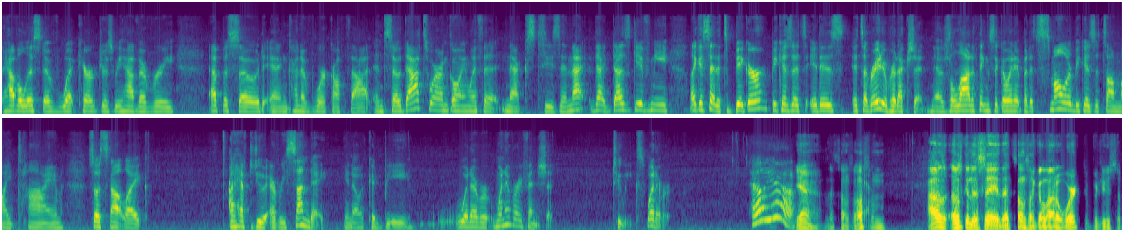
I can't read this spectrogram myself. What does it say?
have a list of what characters we have every episode and kind of work off that. And so that's where I'm going with it next season. That that does give me like I said it's bigger because it's it is it's a radio production. There's a lot of things that go in it, but it's smaller because it's on my time. So it's not like I have to do it every Sunday. You know, it could be whatever whenever I finish it. 2 weeks, whatever. Hell yeah. Yeah, that sounds awesome. I was I was gonna say that sounds like a lot of work to produce a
